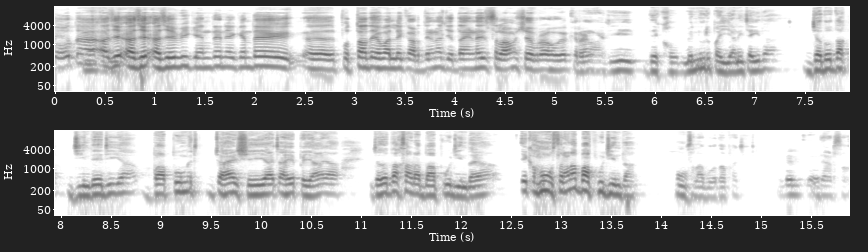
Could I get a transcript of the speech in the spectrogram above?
ਉਹ ਤਾਂ ਅਜੇ ਅਜੇ ਅਜੇ ਵੀ ਕਹਿੰਦੇ ਨੇ ਕਹਿੰਦੇ ਪੁੱਤਾਂ ਦੇ ਹਵਾਲੇ ਕਰ ਦੇਣਾ ਜਿੱਦਾਂ ਇਹਨਾਂ ਦੀ ਸਲਾਮ ਸ਼ਬਰਾ ਹੋਇਆ ਕਰਨਗੇ। ਜੀ ਦੇਖੋ ਮੈਨੂੰ ਰੁਪਈਆ ਨਹੀਂ ਚਾਹੀਦਾ। ਜਦੋਂ ਤੱਕ ਜਿੰਦੇ ਜੀ ਆ ਬਾਪੂ ਮੇਰੇ ਚਾਹੇ 6 ਆ ਚਾਹੇ 50 ਆ ਜਦੋਂ ਤੱਕ ਸਾਡਾ ਬਾਪੂ ਜਿੰਦਾ ਆ ਇੱਕ ਹੌਸਲਾ ਨਾ ਬਾਪੂ ਜਿੰਦਾ ਹੌਸਲਾ ਬਹੁਤ ਆ ਭਾਜੀ। ਬਿਲਕੁਲ। ਦੈਟਸ ਆਲ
